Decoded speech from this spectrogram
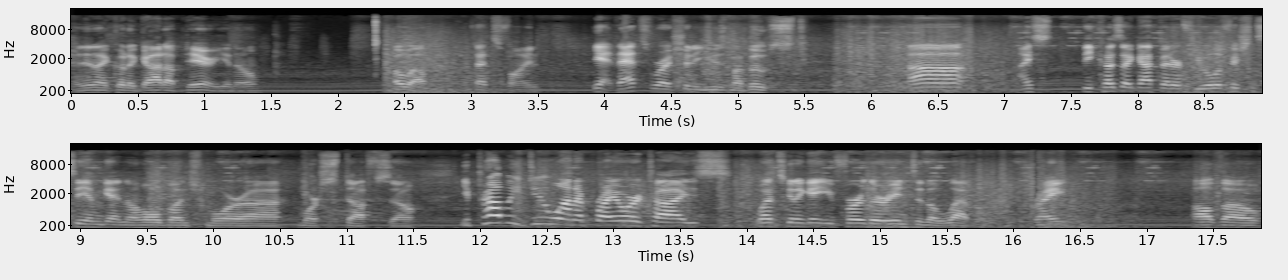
And then I could have got up there, you know. Oh well, that's fine. Yeah, that's where I should have used my boost. Uh, I because I got better fuel efficiency, I'm getting a whole bunch more uh, more stuff. So you probably do want to prioritize what's gonna get you further into the level, right? Although,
